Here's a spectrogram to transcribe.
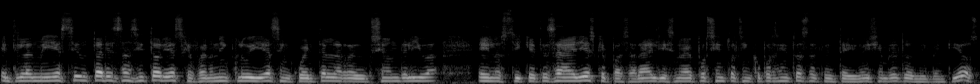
entre las medidas tributarias transitorias que fueron incluidas se encuentra la reducción del IVA en los tiquetes aéreos que pasará del 19% al 5% hasta el 31 de diciembre del 2022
